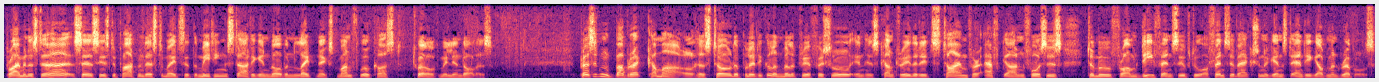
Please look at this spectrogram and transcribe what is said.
Prime Minister says his department estimates that the meeting, starting in Melbourne late next month, will cost $12 million. President Babrak Karmal has told a political and military official in his country that it's time for Afghan forces to move from defensive to offensive action against anti-government rebels.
